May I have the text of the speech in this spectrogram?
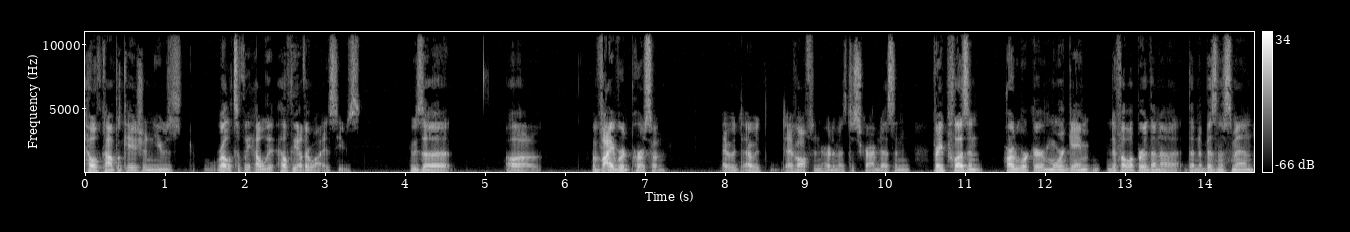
health complication, he was relatively healthy. Healthy otherwise, he was he was a a, a vibrant person. I would I would I've often heard him as described as and very pleasant, hard worker, more game developer than a than a businessman.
